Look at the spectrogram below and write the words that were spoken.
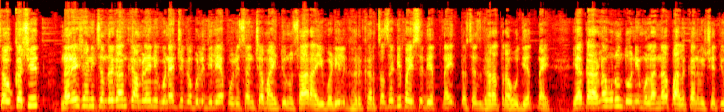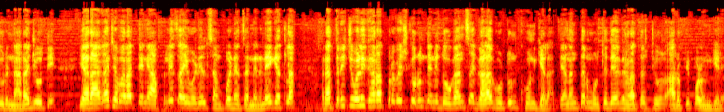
चौकशीत नरेश आणि चंद्रकांत कांबळे यांनी गुन्ह्याची कबुली दिली आहे. पोलिसांच्या माहितीनुसार आई वडील घर खर्चासाठी पैसे देत नाहीत तसेच घरात राहू देत नाहीत. या कारणावरून दोन्ही मुलांना पालकांविषयी तीव्र नाराजी होती. या रागाच्या भरात त्यांनी आपलेच आई वडील संपवण्याचा निर्णय घेतला. रात्रीच्या वेळी घरात प्रवेश करून त्यांनी दोघांचा गळा घोटून खून केला. त्यानंतर मृतदेह घरातच ठेवून आरोपी पळून गेले.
